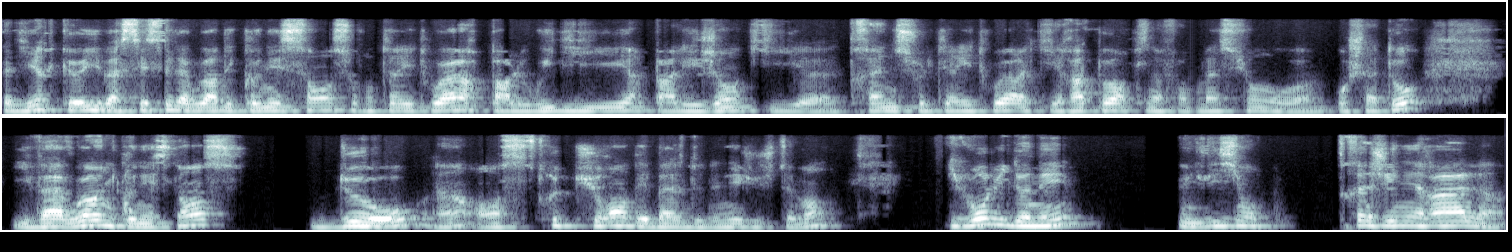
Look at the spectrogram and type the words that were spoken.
c'est-à-dire qu'il va cesser d'avoir des connaissances sur son territoire par le oui-dire, par les gens qui euh, traînent sur le territoire et qui rapportent les informations au, château. Il va avoir une connaissance de haut, hein, en structurant des bases de données justement, qui vont lui donner une vision très général,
